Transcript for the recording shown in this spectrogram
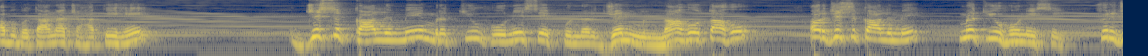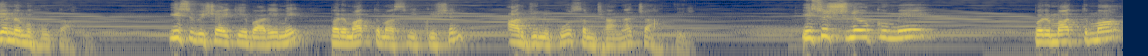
अब बताना चाहते हैं, जिस काल में मृत्यु होने से पुनर्जन्म ना होता हो, और जिस काल में मृत्यु होने से फिर जन्म होता हो। इस विषय के बारे में परमात्मा श्री कृष्ण अर्जुन को समझाना चाहते हैं। इस श्लोक में परमात्मा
